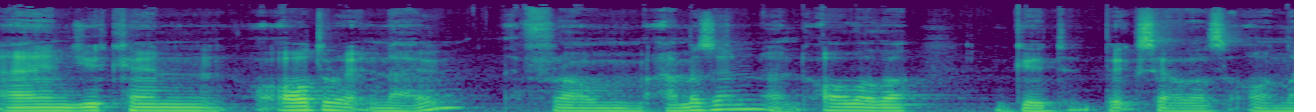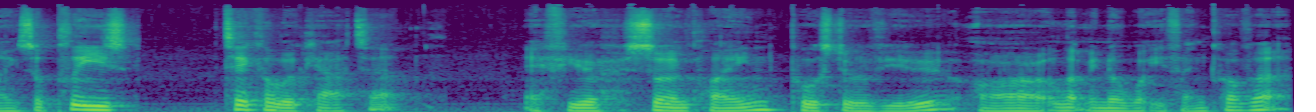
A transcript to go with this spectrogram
and you can order it now from Amazon and all other good booksellers online. So please take a look at it. If you're so inclined, post a review or let me know what you think of it.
